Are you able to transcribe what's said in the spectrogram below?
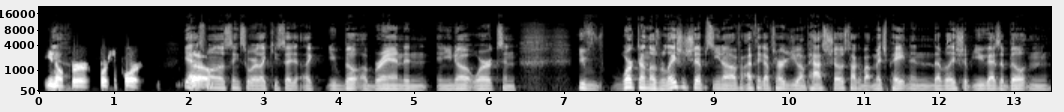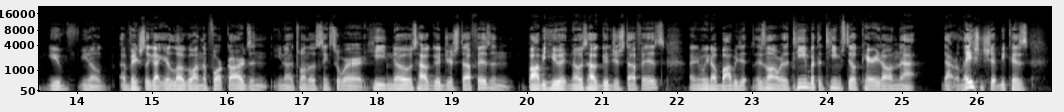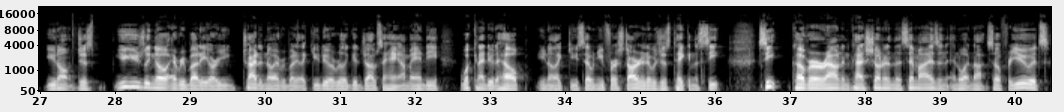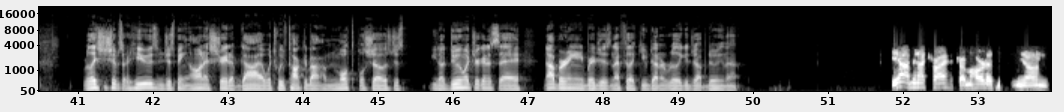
you know, Yeah. for for support. Yeah, it's one of those things where, like you said, like you built a brand and and you know it works, and you've worked on those relationships. You know, I've, I think I've heard you on past shows talk about Mitch Payton and the relationship you guys have built, and you've you know eventually got your logo on the fork guards, and you know it's one of those things to where he knows how good your stuff is, and Bobby Hewitt knows how good your stuff is, and we know Bobby is longer with the team, but the team still carried on that that relationship because you don't just you usually know everybody or you try to know everybody. Like you do a really good job saying hey i'm andy. What can i do to help? You know like you said when you first started it was just taking the seat seat cover around and kind of showing it in the semis and, and whatnot. So for you it's relationships are huge and just being an honest straight up guy which we've talked about on multiple shows just you know doing what you're going to say not burning any bridges and i feel like you've done a really good job doing that. Yeah, I mean, I try. I try my hardest, you know, and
